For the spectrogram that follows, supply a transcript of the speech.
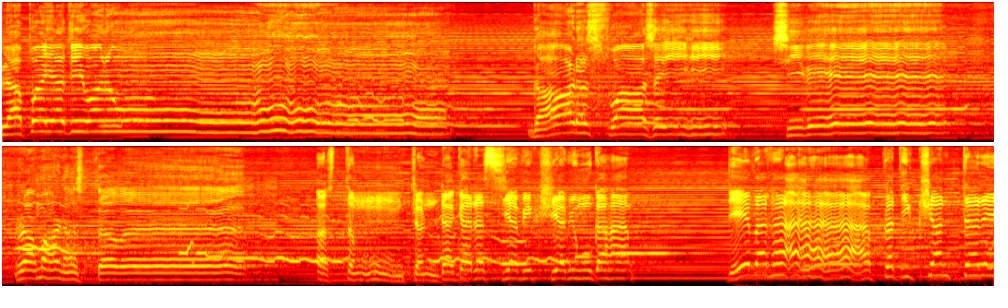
ग्रापयति वनो। गाढश्वासैः शिवे रमणस्तव। अस्तं चण्डकरस्य वीक्ष्य विमुखः। देवः प्रतीक्षान्तरे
